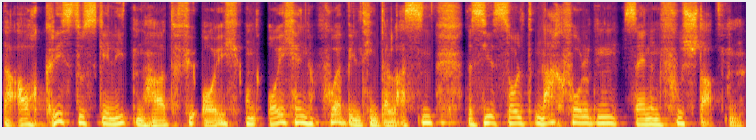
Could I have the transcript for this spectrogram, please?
da auch Christus gelitten hat für euch und euch ein Vorbild hinterlassen, dass ihr sollt nachfolgen seinen Fußstapfen.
